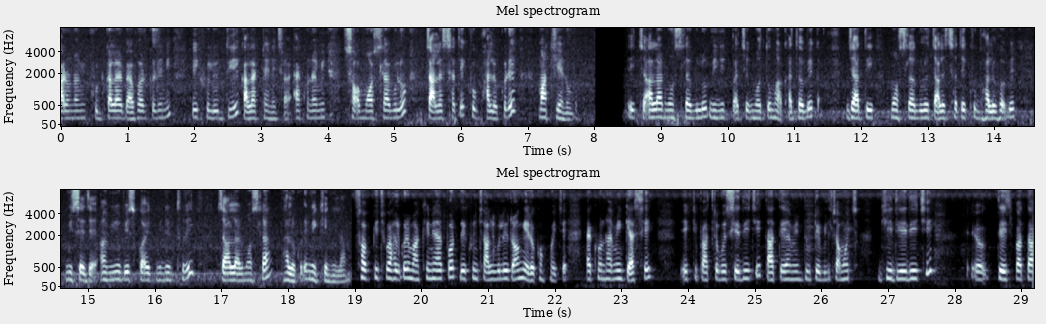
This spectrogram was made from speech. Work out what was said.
কারণ আমি ফুড কালার ব্যবহার করিনি। এই হলুদ দিয়ে কালারটা এনেছিলাম। এখন আমি সব মশলাগুলো চালের সাথে খুব ভালো করে মাখিয়ে নেব। এই চাল আর মশলাগুলো মিনিট পাঁচেক মতো মাখাতে হবে, যাতে মশলাগুলো চালের সাথে খুব ভালোভাবে মিশে যায়। আমিও বেশ কয়েক মিনিট ধরেই চাল আর মশলা ভালো করে মেখে নিলাম। সব কিছু ভালো করে মাখিয়ে নেওয়ার পর দেখুন চালগুলির রঙ এরকম হয়েছে। এখন আমি গ্যাসে একটি পাত্র বসিয়ে দিয়েছি, তাতে আমি দু টেবিল চামচ ঘি দিয়ে দিয়েছি তেজপাতা,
